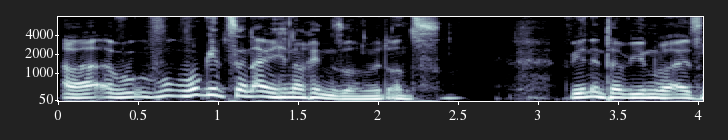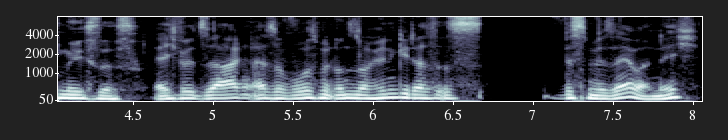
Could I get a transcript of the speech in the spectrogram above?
Aber wo, wo geht es denn eigentlich noch hin so mit uns? Wen interviewen wir als nächstes? Ja, ich würde sagen, also wo es mit uns noch hingeht, das ist, wissen wir selber nicht.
